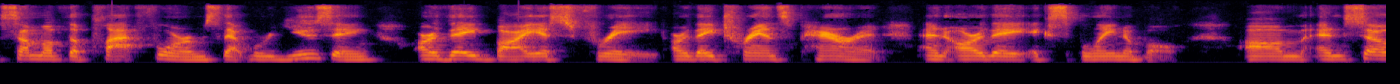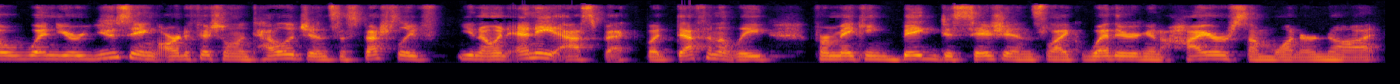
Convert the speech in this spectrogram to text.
some of the platforms that we're using are they bias free are they transparent? And are they explainable? Um, and so when you're using artificial intelligence especially you know in any aspect but definitely for making big decisions like whether you're going to hire someone or not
